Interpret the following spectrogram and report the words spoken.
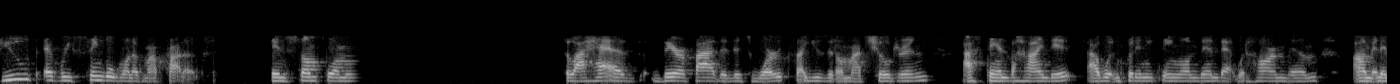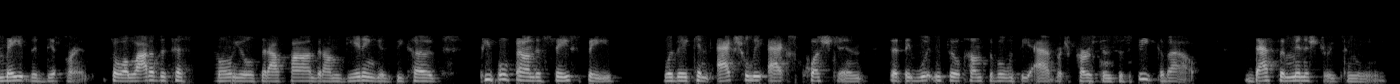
use every single one of my products in some form so I have verified that this works. I use it on my children. I stand behind it. I wouldn't put anything on them that would harm them. Um, and it made the difference. So a lot of the testimonials that I find that I'm getting is because people found a safe space where they can actually ask questions that they wouldn't feel comfortable with the average person to speak about. That's a ministry to me.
